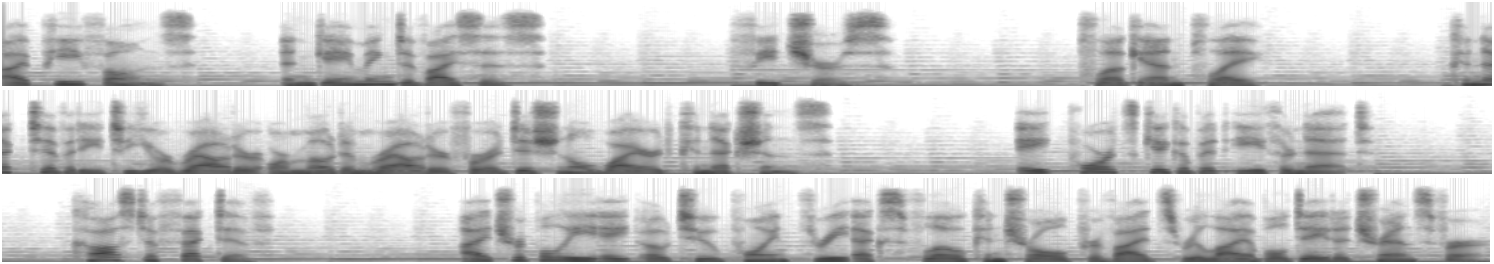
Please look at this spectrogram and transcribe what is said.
IP phones, and gaming devices. Features Plug and play. Connectivity to your router or modem router for additional wired connections. 8 ports Gigabit Ethernet. Cost effective. IEEE 802.3x flow control provides reliable data transfer.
